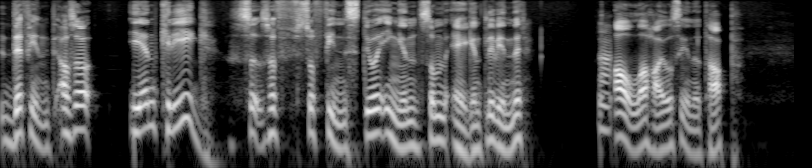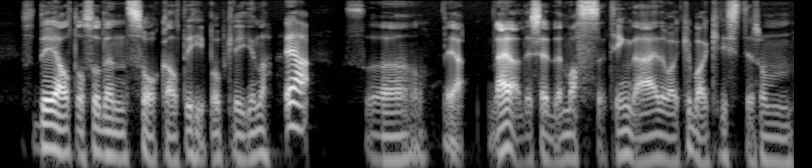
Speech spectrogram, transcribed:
Definitivt. Altså, i en krig så, så, så fins det jo ingen som egentlig vinner. Nei. Alle har jo sine tap. Så det gjaldt også den såkalte hiphop-krigen, da. Ja. Så ja. Nei da, det skjedde masse ting der. Det var ikke bare Christer som,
